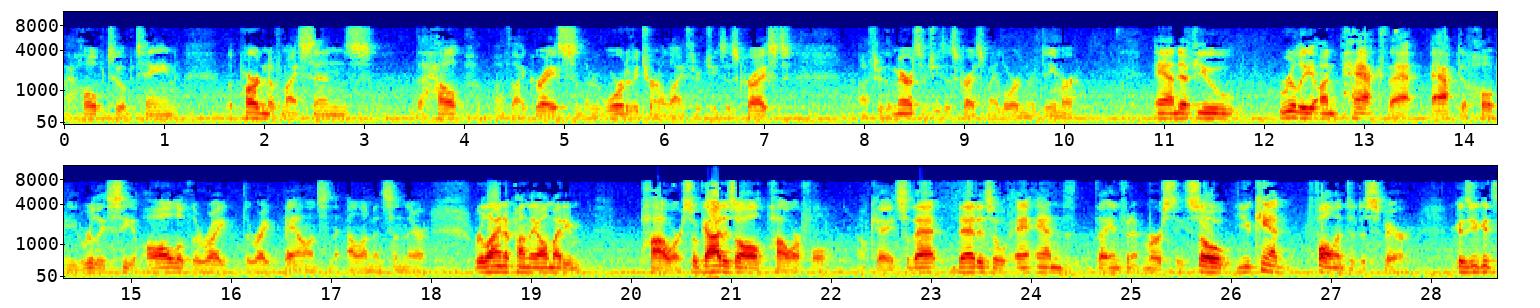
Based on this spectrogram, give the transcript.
I hope to obtain the pardon of my sins, the help of thy grace, and the reward of eternal life through Jesus Christ, uh, through the merits of Jesus Christ, my Lord and Redeemer. And if you really unpack that act of hope, you really see all of the right the right balance and the elements in there. Relying upon the almighty power. So God is all powerful. Okay, so that that is a and the infinite mercy. So you can't fall into despair because you could,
